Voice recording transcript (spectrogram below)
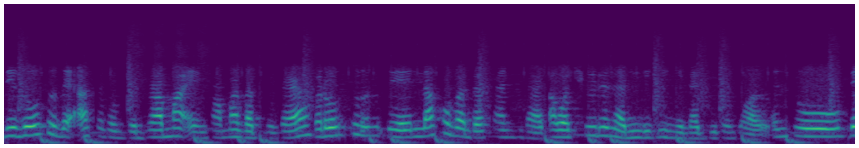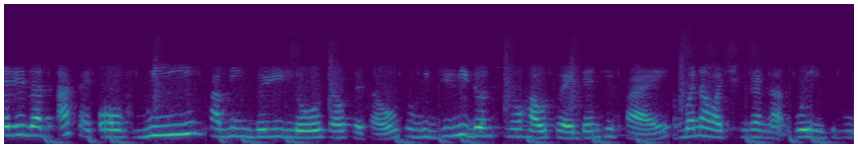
there's also the aspect of the drama and trauma that was there, but also the lack of understanding that our children are living in a different world. And so there is an aspect of we having very low self-esteem. So we really don't know how to identify when our children are going through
